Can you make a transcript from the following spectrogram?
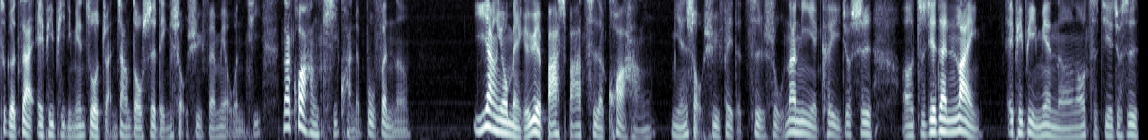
这个在 APP 里面做转账都是零手续费，没有问题。那跨行提款的部分呢，一样有每个月八十八次的跨行免手续费的次数。那你也可以就是呃直接在 Line APP 里面呢，然后直接就是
